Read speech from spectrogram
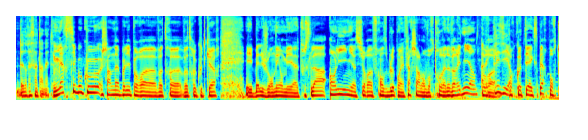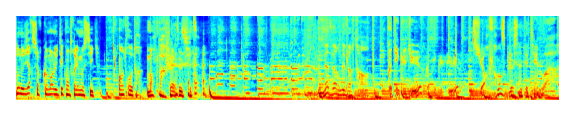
d'adresse internet. Merci beaucoup, Charles Napoli, pour euh, votre, votre coup de cœur. Et belle journée. On met tout cela en ligne sur FranceBleu.fr. Charles, on vous retrouve à 9h30 hein, pour, Avec plaisir. pour Côté Expert pour tout nous dire sur comment lutter contre les moustiques. Entre autres. Bon, parfait, à tout de suite. 9h, 9h30. Côté culture, sur France Bleu Saint-Étienne-Loire.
